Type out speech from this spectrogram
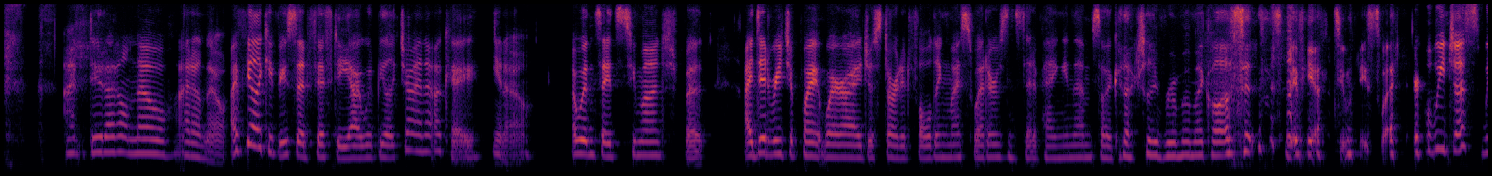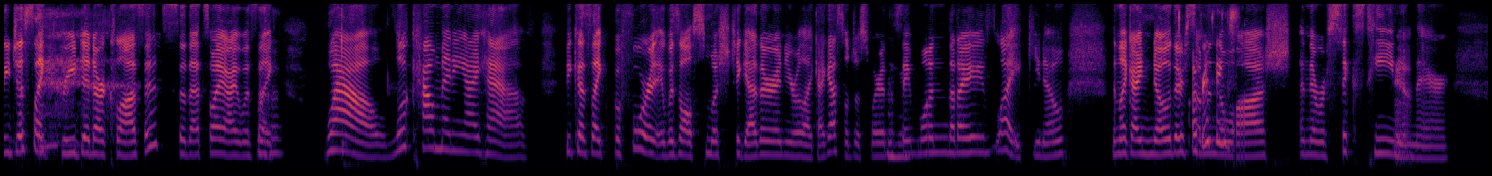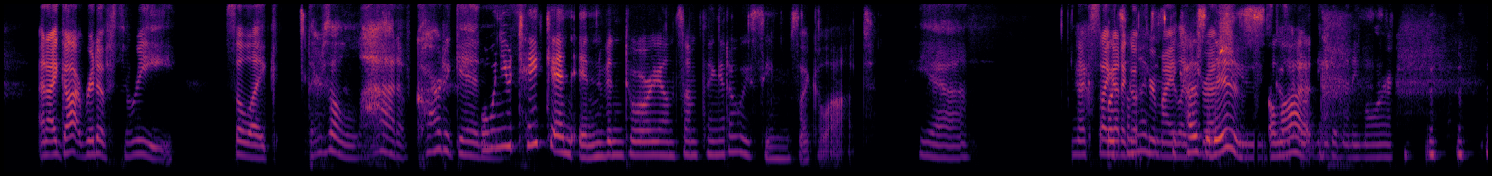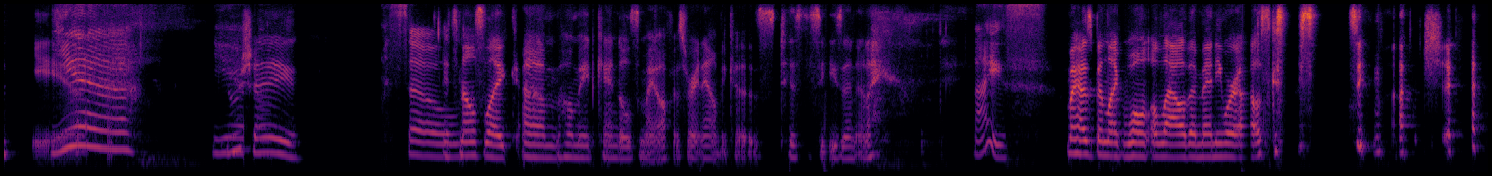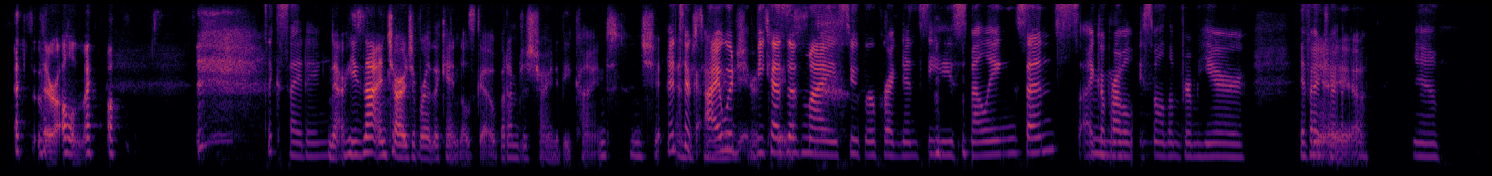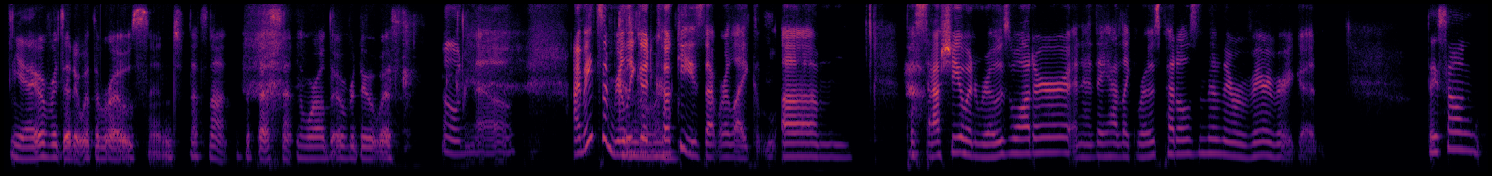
I, dude, I don't know. I don't know. I feel like if you said 50, I would be like, Joanna, okay, you know, I wouldn't say it's too much, but I did reach a point where I just started folding my sweaters instead of hanging them so I could actually room in my closet. so maybe I have too many sweaters. Well, we just we just like redid our closets, so that's why I was like, Uh-huh. "Wow, look how many I have." Because like before, it was all smushed together, and you're like, "I guess I'll just wear the Mhm. same one that I like," you know. And like I know there's some in the wash, and there were 16 Yeah. in there, and I got rid of three. So like, there's a lot of cardigans. Well, when you take an inventory on something, it always seems like a lot. yeah. Next, I got to go through my like because it dress is shoes a 'cause I lot. don't need them anymore. Yeah. Yeah. Yeah. So It smells like um, homemade candles in my office right now because tis the season, and I nice. my husband like won't allow them anywhere else because too much. so they're all in my office. It's exciting. No, he's not in charge of where the candles go, but I'm just trying to be kind and shit. It's okay. I would because of my super pregnancy smelling sense. I could Mhm. probably smell them from here if I yeah, tried. yeah, yeah. Yeah. I overdid it with the rose, and that's not the best scent in the world to overdo it with. Oh no. I made some really Good good cookies that were like um pistachio and rose water and they had like rose petals in them. They were very, very good. They sound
